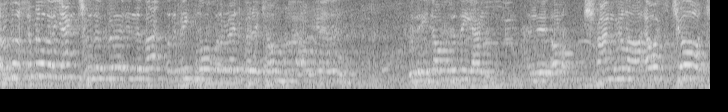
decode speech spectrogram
And we've got some other Yanks with a bird in the back, with a big bloke with a red beret on. Right, okay then. With he's arms with the Yanks. And the, oh, Shangri-La. Oh, it's George.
